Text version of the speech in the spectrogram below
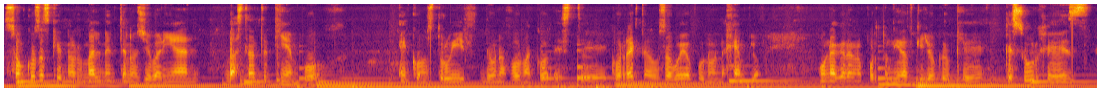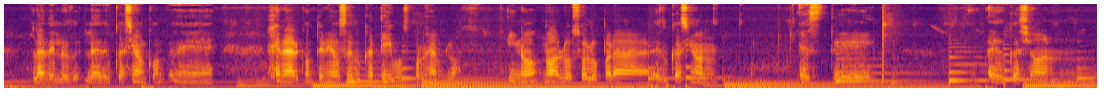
son cosas que normalmente nos llevarían bastante tiempo en construir de una forma este, correcta. O sea, voy a poner un ejemplo. Una gran oportunidad que yo creo que, que surge es la de la educación, eh, generar contenidos educativos, por ejemplo. Y no, no hablo solo para educación, este, educación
